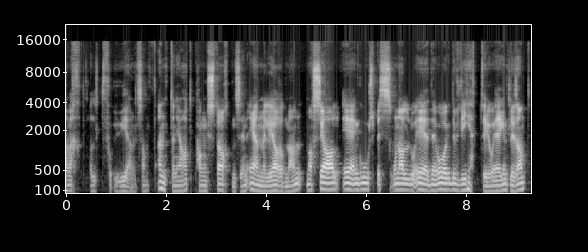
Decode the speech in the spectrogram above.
har vært altfor ujevn. sant? Anthony har hatt pangstarten sin, én milliard mann. Martial er en god spiss, Ronaldo er det òg, det vet vi jo egentlig, sant?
